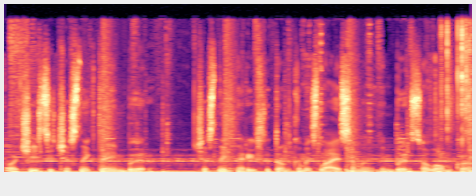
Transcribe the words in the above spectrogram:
Очистіть чесник та імбир. Чесник наріжте тонкими слайсами, імбир соломкою.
